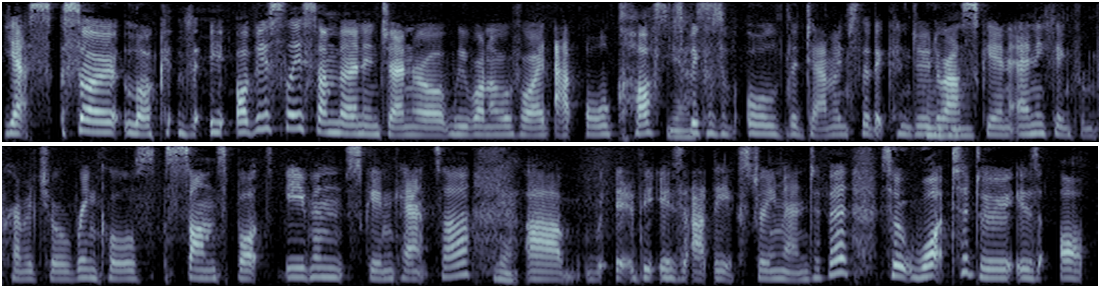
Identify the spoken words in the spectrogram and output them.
Yes. So, look, the, obviously, sunburn in general, we want to avoid at all costs Yes. Mm-hmm. because of all the damage that it can do to our skin. Anything from premature wrinkles, sunspots, even skin cancer Yeah. um, is at the extreme end of it. So, what to do is opt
